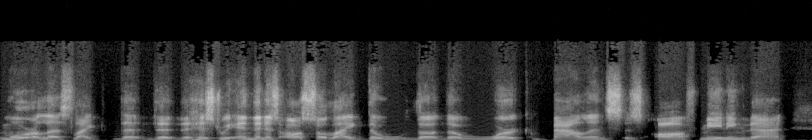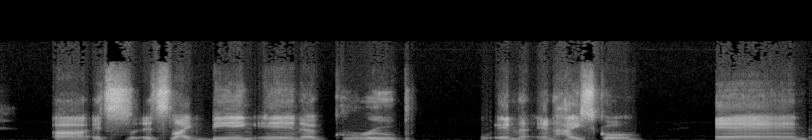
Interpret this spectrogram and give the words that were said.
more or less like the the, the history. And then it's also like the the the work balance is off, meaning that uh, it's it's like being in a group in in high school and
